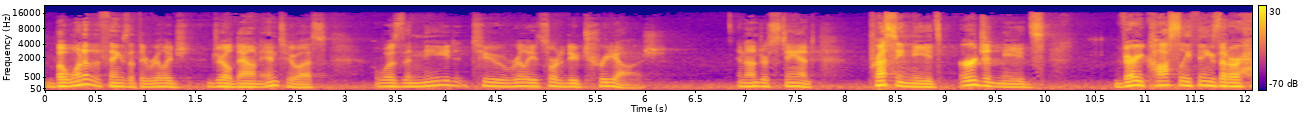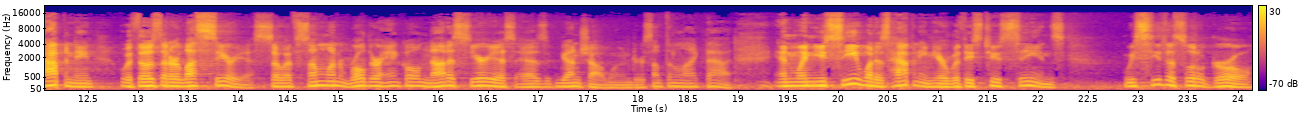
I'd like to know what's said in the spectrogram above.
but one of the things that they really j- drilled down into us was the need to really sort of do triage and understand pressing needs, urgent needs, very costly things that are happening with those that are less serious. So if someone rolled their ankle, not as serious as a gunshot wound or something like that. And when you see what is happening here with these two scenes, we see this little girl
